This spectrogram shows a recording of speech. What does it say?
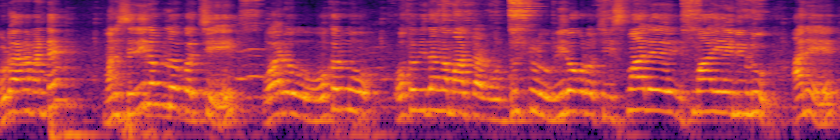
గుడారం అంటే మన శరీరంలోకి వచ్చి వారు ఒకరు ఒక విధంగా మాట్లాడు దుష్టుడు వీరొకరు వచ్చి ఇస్మాలే ఇస్మాయిలీలు అనే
